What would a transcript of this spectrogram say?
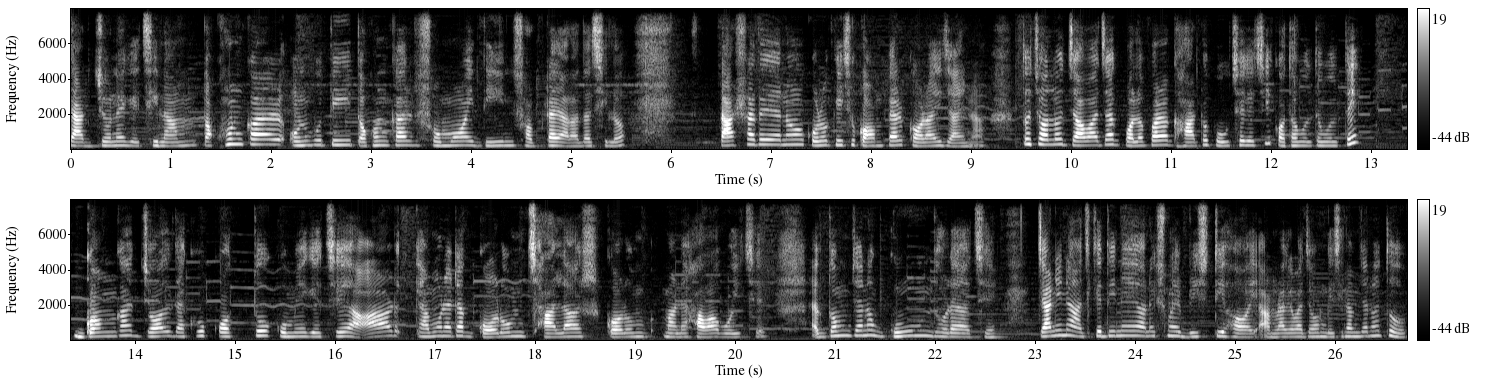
চারজনে গেছিলাম। তখনকার অনুভূতি, তখনকার সময়, দিন সবটাই আলাদা ছিল। তার সাথে যেন কোনো কিছু কম্পেয়ার করাই যায় না। তো চলো যাওয়া যাক, বলপাড়া ঘাটও পৌঁছে গেছি কথা বলতে বলতে। গঙ্গার জল দেখো কত কমে গেছে, আর কেমন একটা গরম ঝালাস, গরম মানে হাওয়া বইছে। একদম যেন গুম ধরে আছে। জানি না আজকের দিনে অনেক সময় বৃষ্টি হয়। আমরা আগেবার যখন গেছিলাম, জানো তো,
